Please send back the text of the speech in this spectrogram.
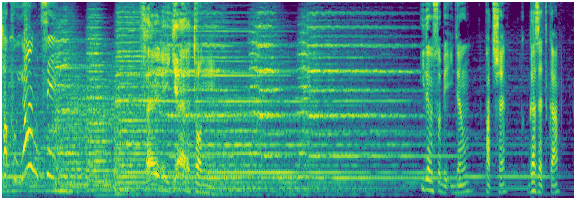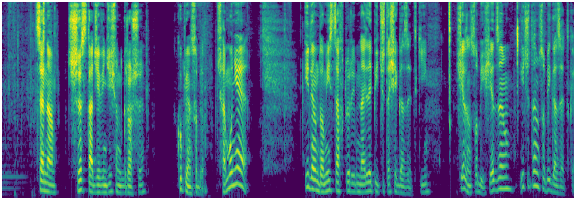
szokujący! Felieton! Idę sobie, idę, patrzę, gazetka, cena 390 groszy. Kupię sobie. Czemu nie? Idę do miejsca, w którym najlepiej czyta się gazetki. Siedzę sobie, siedzę i czytam sobie gazetkę.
